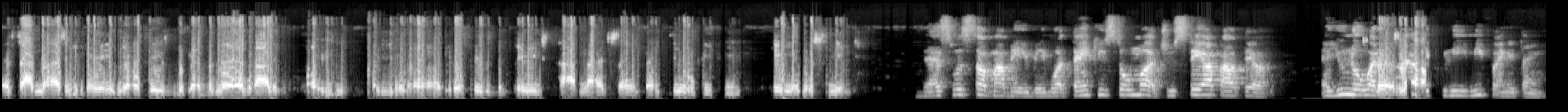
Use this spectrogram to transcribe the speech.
That's top nine. So you can hit me on Facebook at Bernard Riley, or you, or you can uh, your Facebook page, top nine, same thing, T O P P K N O C H. That's what's up, my baby. Well, thank you so much. You stay up out there, and you know what yes, I'm if you need me for anything.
